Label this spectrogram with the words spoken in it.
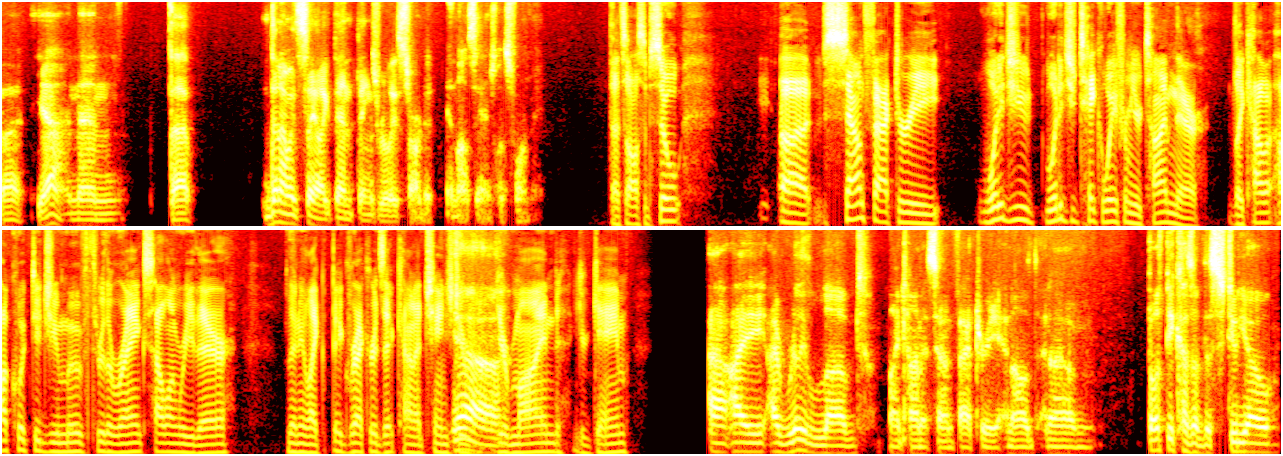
but yeah, and then that then I would say like then things really started in Los Angeles for me. That's awesome. So uh, Sound Factory. What did you What did you take away from your time there? Like how how quick did you move through the ranks? How long were you there? Were there any like big records that kind of changed yeah. your, your mind, your game? Uh, I I really loved my time at Sound Factory, and I'll and um, both because of the studio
